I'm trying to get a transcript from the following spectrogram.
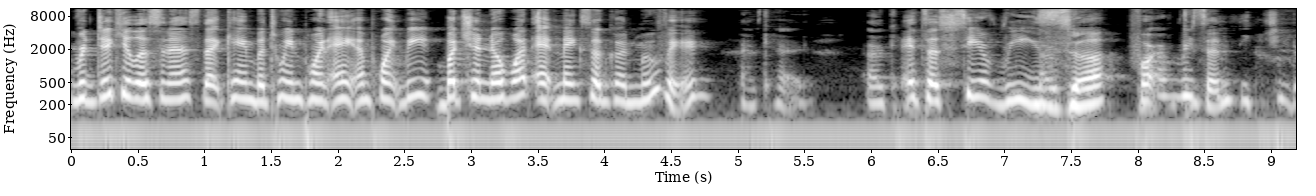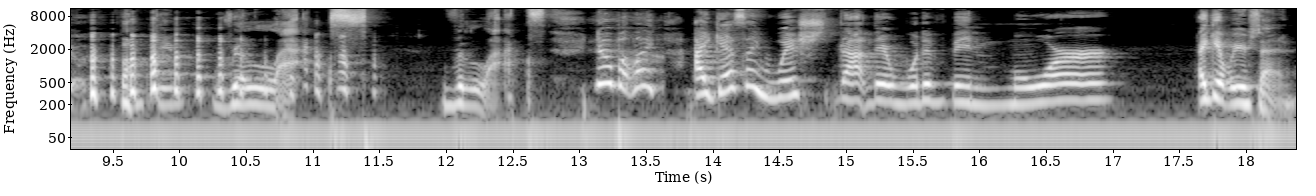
ridiculousness that came between point A and point B. But you know what? It makes a good movie. okay, okay. It's a series for a reason. you to fucking relax. Relax. No, but like, I guess I wish that there would have been more. I get what you're saying.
